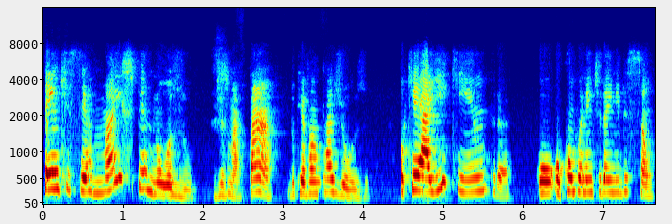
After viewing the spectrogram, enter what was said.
Tem que ser mais penoso desmatar do que vantajoso. Porque é aí que entra o, o componente da inibição.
